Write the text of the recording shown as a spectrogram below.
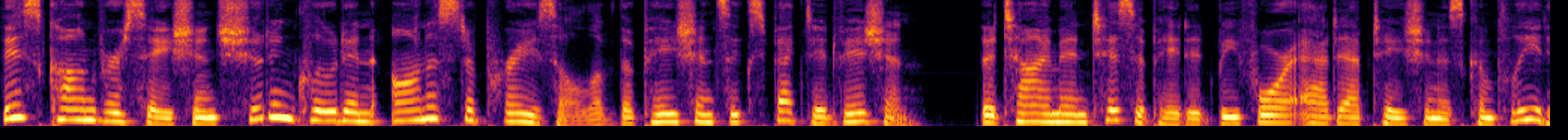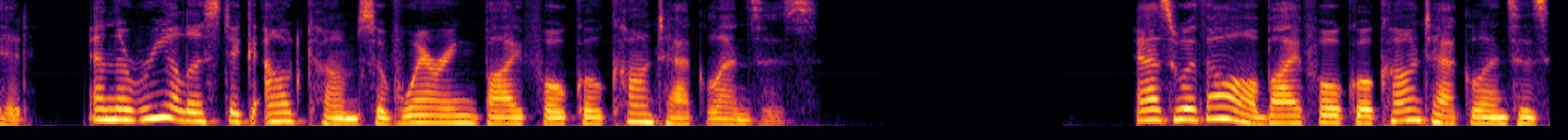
This conversation should include an honest appraisal of the patient's expected vision, the time anticipated before adaptation is completed, and the realistic outcomes of wearing bifocal contact lenses. As with all bifocal contact lenses,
